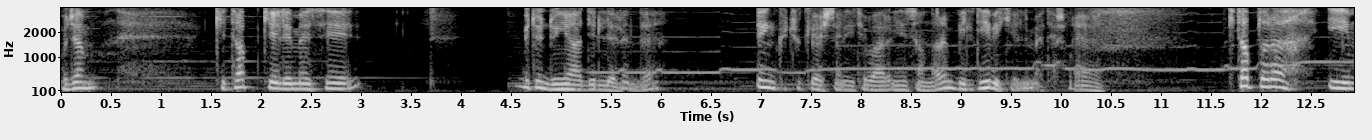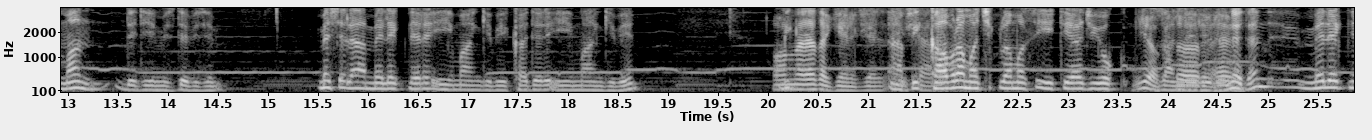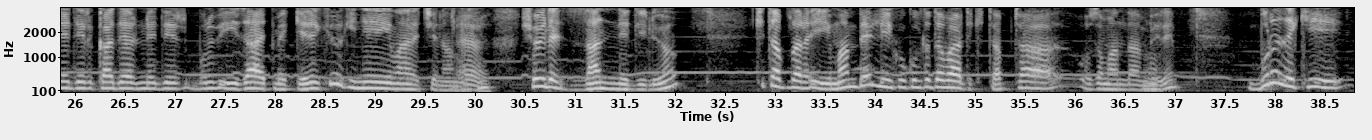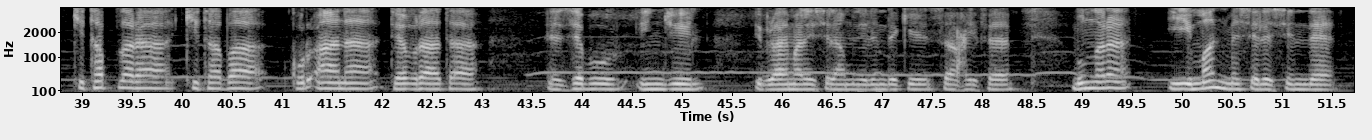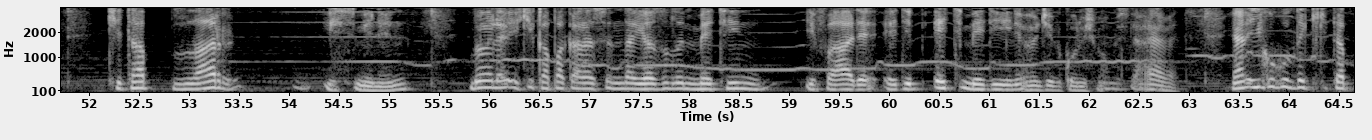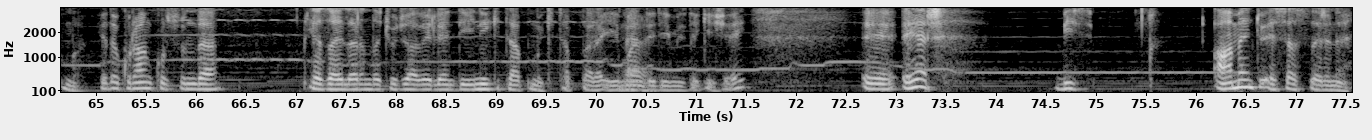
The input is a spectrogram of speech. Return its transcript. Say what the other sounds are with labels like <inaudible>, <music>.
Hocam kitap kelimesi bütün dünya dillerinde en küçük yaştan itibaren insanların bildiği bir kelimedir. Evet. Kitaplara iman dediğimizde bizim mesela meleklere iman gibi, kadere iman gibi Onlara da geleceğiz Ha, inşallah. bir kavram açıklaması ihtiyacı yok, Yok, zannediliyor. doğru, evet. Neden? Melek nedir, kader nedir? Bunu bir izah etmek gerekiyor ki neye iman edeceğini anlasın. Evet. Şöyle zannediliyor. Kitaplara iman belli ilkokulda da vardı kitap ta o zamandan Hı. beri. Buradaki kitaplara, kitaba, Kur'an'a, Tevrat'a, e, Zebur, İncil, İbrahim Aleyhisselam'ın elindeki sahife bunlara iman meselesinde kitaplar isminin böyle iki kapak arasında yazılı metin ifade edip etmediğini önce bir konuşmamız lazım. Evet. Yani ilkokuldaki kitap mı ya da Kur'an kursunda yaz aylarında çocuğa verilen dini kitap mı kitaplara iman Evet. dediğimizdeki şey. Ee, eğer biz amentü esaslarını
